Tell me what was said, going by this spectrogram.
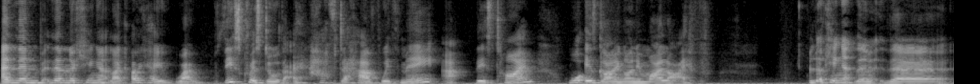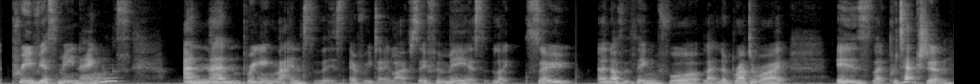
and then but then looking at like okay right this crystal that i have to have with me at this time what is going on in my life looking at the the previous meanings and then bringing that into this everyday life so for me it's like so another thing for like labradorite is like protection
